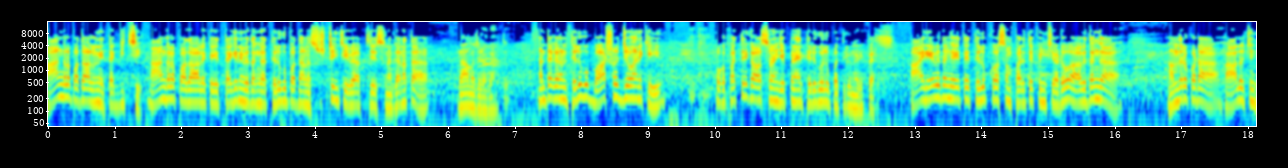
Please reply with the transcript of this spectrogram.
ఆంగ్ల పదాలని తగ్గించి ఆంగ్ల పదాలకి తగిన విధంగా తెలుగు పదాలను సృష్టించి వ్యాప్తి చేసిన ఘనత రామోజీరావు గారిది. అంతేకాకుండా తెలుగు భాషోద్యమానికి ఒక పత్రిక అవసరం అని చెప్పి ఆయన తెలుగులో పత్రిక నడిపారు. ఆయన ఏ విధంగా అయితే తెలుగు కోసం పరితపించాడో ఆ విధంగా అందరూ కూడా ఆలోచన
